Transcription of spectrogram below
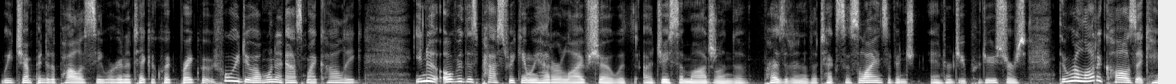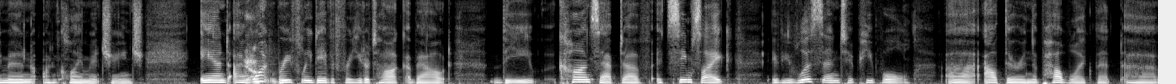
we jump into the policy, we're going to take a quick break. But before we do, I want to ask my colleague you know, over this past weekend, we had our live show with uh, Jason Modglin, the president of the Texas Alliance of Energy Producers. There were a lot of calls that came in on climate change. And I yeah. want briefly, David, for you to talk about the concept of it seems like if you listen to people uh, out there in the public that uh,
